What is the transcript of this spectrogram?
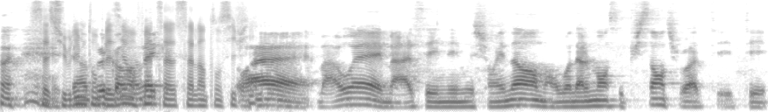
ça sublime ton plaisir en fait, ça, ça l'intensifie. Ouais, bah ouais, bah c'est une émotion énorme. En allemand, c'est puissant, tu vois. T'es es,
